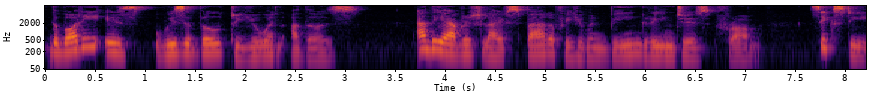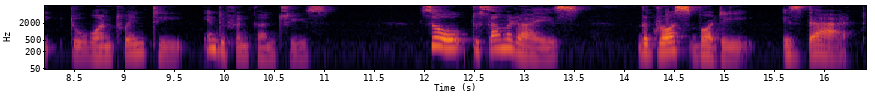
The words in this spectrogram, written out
The body is visible to you and others, and the average lifespan of a human being ranges from 60 to 120 in different countries. So, to summarize, the gross body is that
